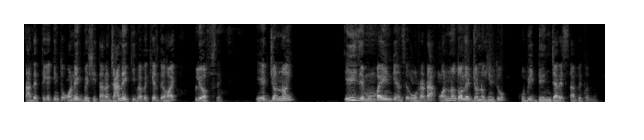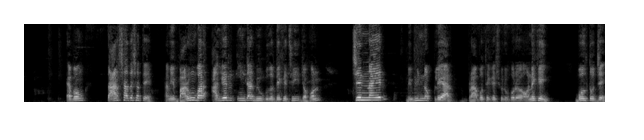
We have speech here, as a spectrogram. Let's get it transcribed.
তাদের থেকে কিন্তু অনেক বেশি। তারা জানে কীভাবে খেলতে হয় প্লে অফসে এর জন্যই এই যে মুম্বাই ইন্ডিয়ান্সের ওঠাটা অন্য দলের জন্য কিন্তু খুবই ডেঞ্জারাস সাবিত হলো। এবং তার সাথে সাথে আমি বারংবার আগের ইন্টারভিউগুলো দেখেছি, যখন চেন্নাইয়ের বিভিন্ন প্লেয়ার ব্রাভো থেকে শুরু করে অনেকেই বলতো যে,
